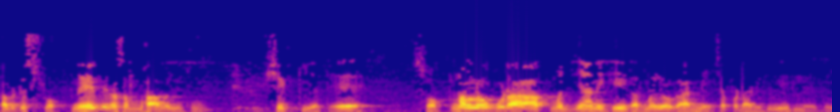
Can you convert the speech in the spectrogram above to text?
కాబట్టి స్వప్నేపిన సంభావయుతం శక్యతే. స్వప్నంలో కూడా ఆత్మజ్ఞానికి కర్మయోగాన్ని చెప్పడానికి వీల్లేదు.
